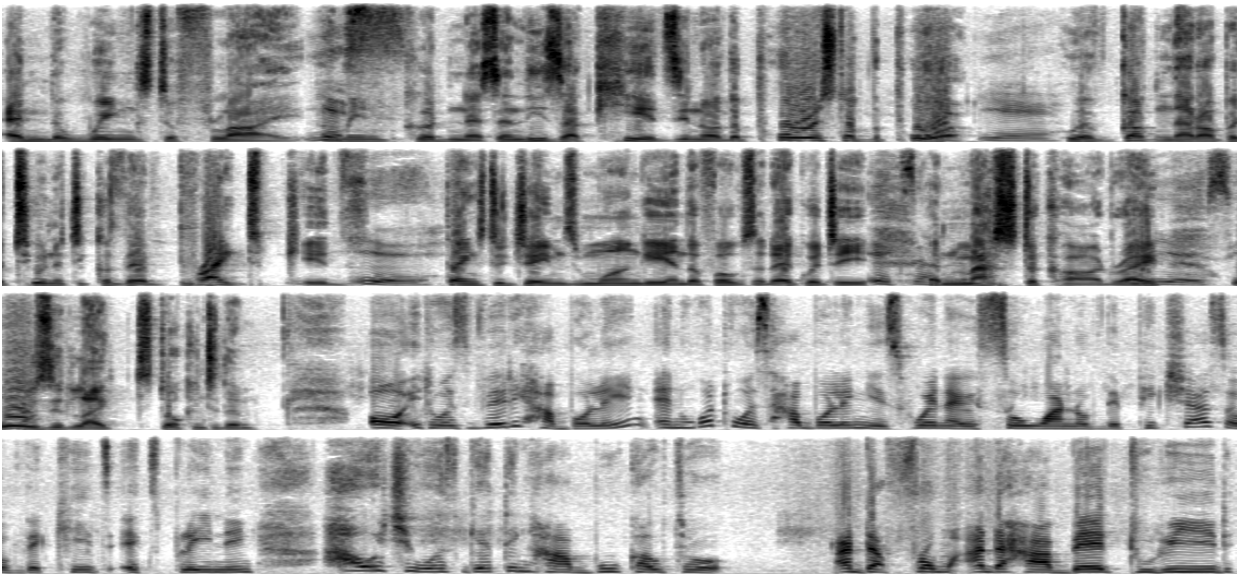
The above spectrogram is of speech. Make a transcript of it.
And the wings to fly. I mean, goodness. And these are kids, you know, the poorest of the poor Yeah. who have gotten that opportunity because they're bright kids. Yeah. Thanks to James Mwangi and the folks at Equity Exactly. and MasterCard, right? Yes, What yeah. was it like talking to them? Oh, it was very humbling. And what was humbling is when I saw one of the pictures of the kids explaining how she was getting her book out of, from under her bed to read.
